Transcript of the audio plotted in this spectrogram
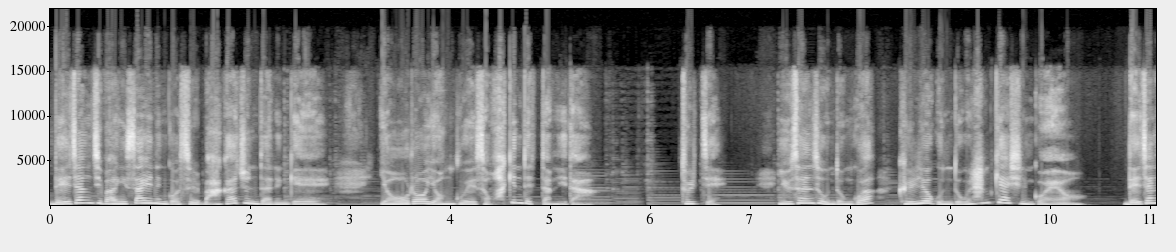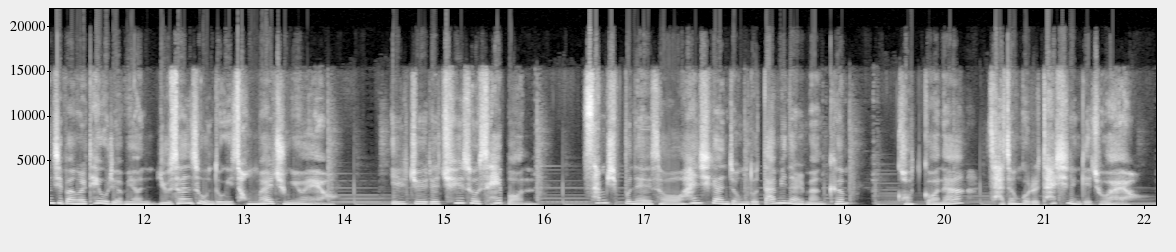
내장 지방이 쌓이는 것을 막아준다는 게 여러 연구에서 확인됐답니다. 둘째, 유산소 운동과 근력 운동을 함께 하시는 거예요. 내장 지방을 태우려면 유산소 운동이 정말 중요해요. 일주일에 최소 3번, 30분에서 1시간 정도 땀이 날 만큼 걷거나 자전거를 타시는 게 좋아요.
